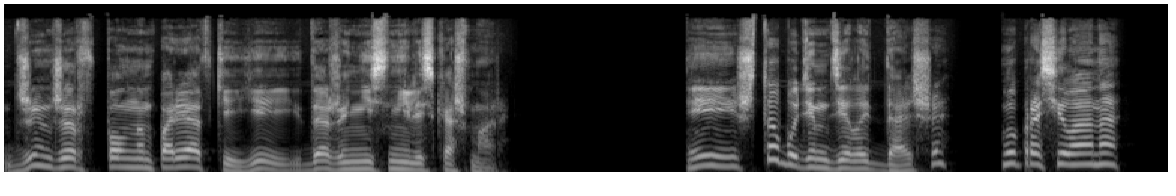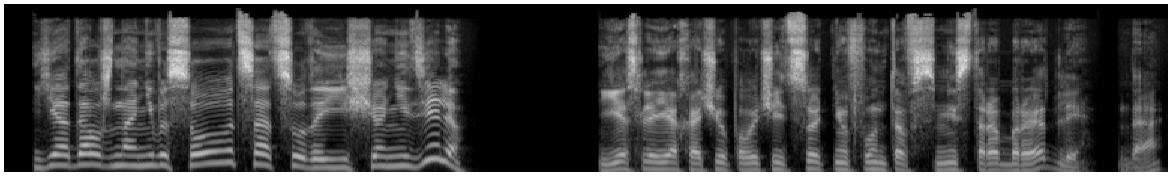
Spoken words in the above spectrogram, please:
Джинджер в полном порядке, ей даже не снились кошмары. «И что будем делать дальше?» — вопросила она. «Я должна не высовываться отсюда еще неделю?» «Если я хочу получить сотню фунтов с мистера Брэдли, да».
